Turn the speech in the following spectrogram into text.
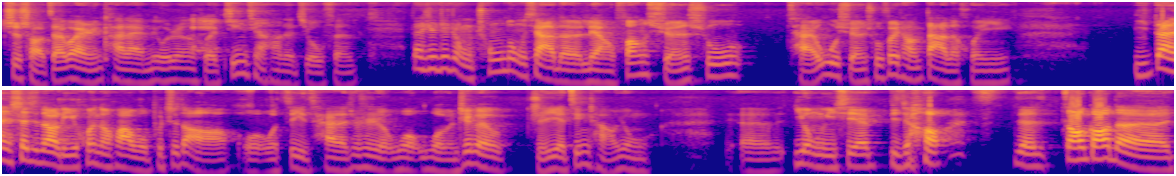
至少在外人看来没有任何金钱上的纠纷。但是这种冲动下的两方悬殊、财务悬殊非常大的婚姻，一旦涉及到离婚的话，我不知道啊，我我自己猜的，就是我我们这个职业经常用，呃，用一些比较呃糟糕的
